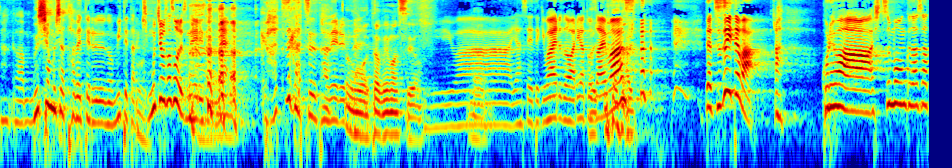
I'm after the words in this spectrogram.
なんかむしゃむしゃ食べてるの見てたら気持ちよさそうですね、うん、エリーさんね。ガツガツ食べるみたいな。もう食べますよ。いいわ、野生的ワイルドありがとうございます、では続いてはあこれは質問くださっ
